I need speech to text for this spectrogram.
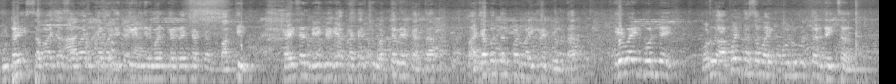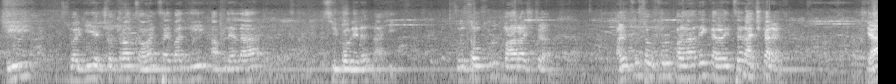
कुठेही समाजा समाजामध्ये तेढ निर्माण करण्याच्या बाबतीत काही जण वेगवेगळ्या प्रकारची वक्तव्य करतात. माझ्याबद्दल पण वाईट वाईट बोलतात. ते वाईट बोलले म्हणून आपण तसं वाईट बोलून उत्तर द्यायचं की स्वर्गीय यशवंतराव चव्हाण साहेबांनी आपल्याला शिकवलेलं नाही. सुसंस्कृत महाराष्ट्र आणि सुसंस्कृतपणाने करायचं राजकारण. या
